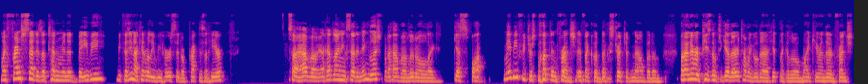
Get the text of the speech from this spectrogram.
my French set is a 10 minute baby because, you know, I can't really rehearse it or practice it here. So I have a, a headlining set in English, but I have a little like guest spot, maybe feature spot in French if I could like stretch it now. But, um, but I never piece them together. Every time I go there, I hit like a little mic here and there in French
